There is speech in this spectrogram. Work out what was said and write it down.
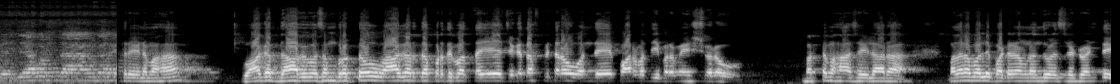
विद्यापुष्टाङ्गरे శ్రీ నమ వాగర్ధావివ సంపృక్తౌ వాగర్ధ ప్రతిపత్తయే జగతః పితరౌ వందే పార్వతీ పరమేశ్వరౌ భక్త మహాశైలార మదనపల్లి పట్టణం నందు వెలిసినటువంటి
